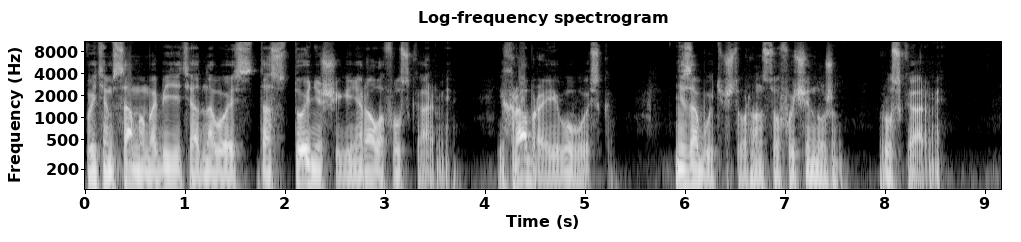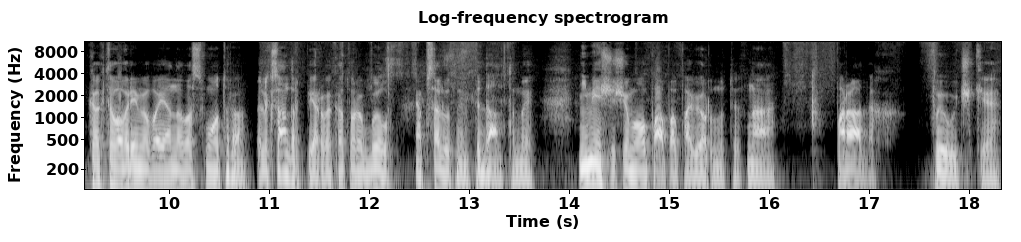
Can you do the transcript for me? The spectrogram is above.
вы тем самым обидите одного из достойнейших генералов русской армии и храброе его войско. Не забудьте, что Воронцов очень нужен русской армии. Как-то во время военного смотра Александр I, который был абсолютным педантом и не меньше, чем его папа, повернутый на парадах, выучке,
